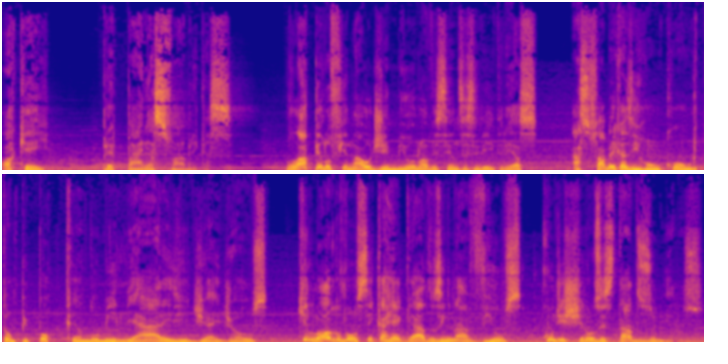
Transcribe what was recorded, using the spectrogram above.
Ok, prepare as fábricas. Lá pelo final de 1963, as fábricas em Hong Kong estão pipocando milhares de G.I. Joes que logo vão ser carregados em navios com destino aos Estados Unidos.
